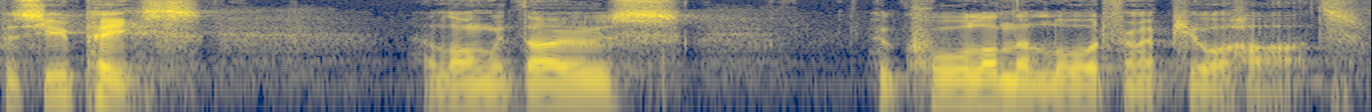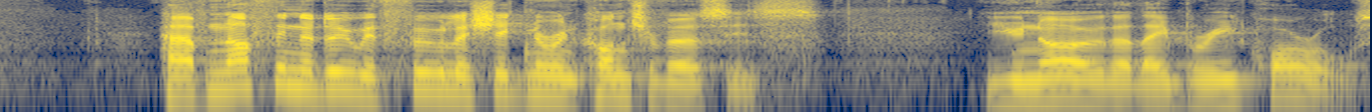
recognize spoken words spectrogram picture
pursue peace, along with those who call on the Lord from a pure heart. Have nothing to do with foolish, ignorant controversies. You know that they breed quarrels.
